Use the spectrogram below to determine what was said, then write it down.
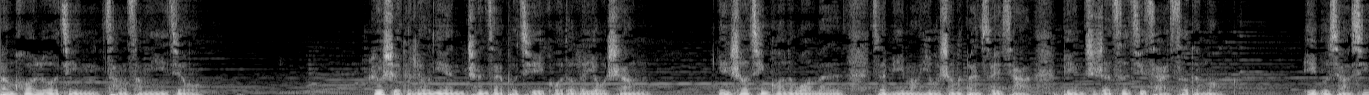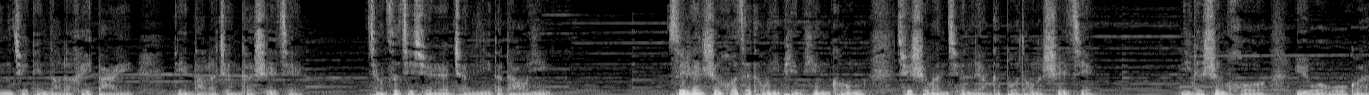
繁华落尽，沧桑依旧。如水的流年，承载不起过多的忧伤。年少轻狂的我们，在迷茫忧伤的伴随下，编织着自己彩色的梦。一不小心，却颠倒了黑白，颠倒了整个世界，将自己渲染成你的倒影。虽然生活在同一片天空，却是完全两个不同的世界。你的生活与我无关，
